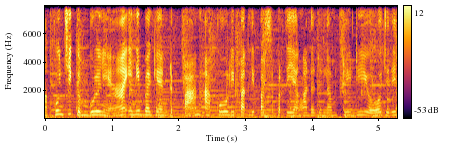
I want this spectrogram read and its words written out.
Nah, kunci gembulnya ini bagian depan aku lipat-lipat seperti yang ada dalam video. Jadi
